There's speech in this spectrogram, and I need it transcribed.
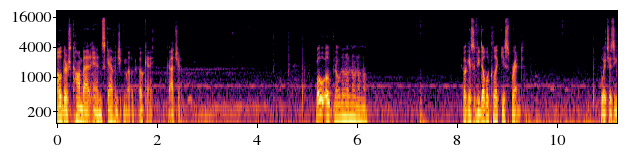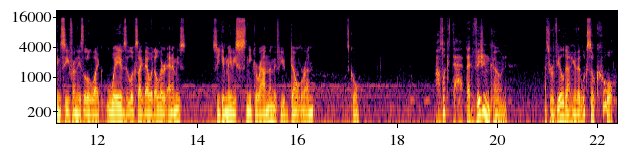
Oh, there's combat and scavenging mode. Okay, gotcha. Whoa, oh, no, no, no, no, no, no. Okay, so if you double click, you sprint. Which, as you can see from these little, like, waves, it looks like that would alert enemies. So you can maybe sneak around them if you don't run. That's cool. Oh, look at that. That vision cone. That's revealed down here. That looks so cool.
